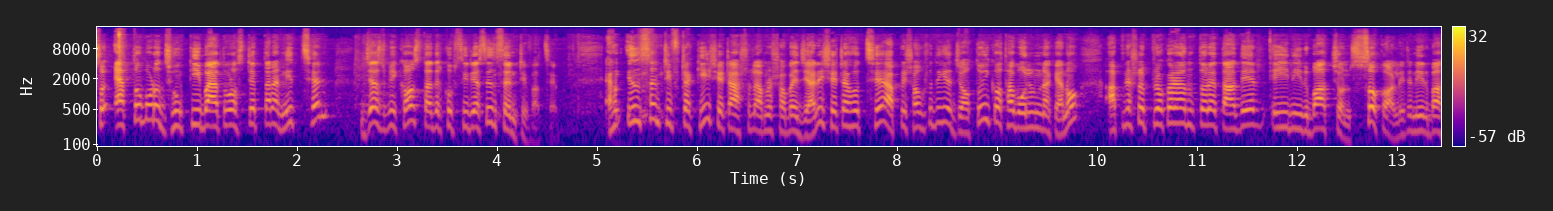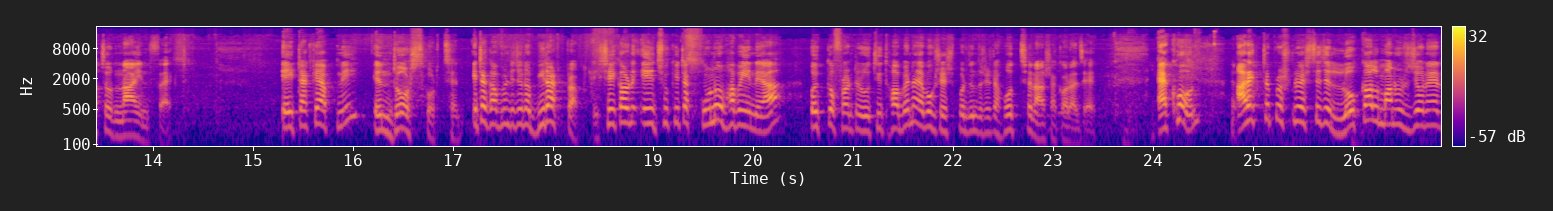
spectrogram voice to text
সো এত বড় ঝুঁকি বা এত বড় স্টেপ তারা নিচ্ছেন জাস্ট বিকজ তাদের খুব সিরিয়াস ইনসেন্টিভ আছে। এখন ইনসেন্টিভটা কি সেটা আসলে আমরা সবাই জানি। সেটা হচ্ছে আপনি সংসদে গিয়ে যতই কথা বলুন না কেন, আপনি আসলে প্রকারান্তরে তাদের এই নির্বাচন সোকল এটা নির্বাচন না ইনফ্যাক্ট এইটাকে আপনি এন্ডোর্স করছেন। এটা গভর্নমেন্টের জন্য বিরাট প্রাপ্তি। সেই কারণে এই ঝুঁকিটা কোনোভাবেই নেওয়া ঐক্যফ্রন্টের উচিত হবে না এবং শেষ পর্যন্ত সেটা হচ্ছে না আশা করা যায়। এখন আরেকটা প্রশ্ন এসেছে যে লোকাল মানুষজনের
